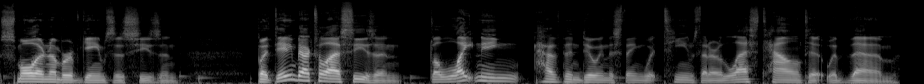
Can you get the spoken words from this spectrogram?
smaller number of games this season. But dating back to last season, the Lightning have been doing this thing with teams that are less talented with them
